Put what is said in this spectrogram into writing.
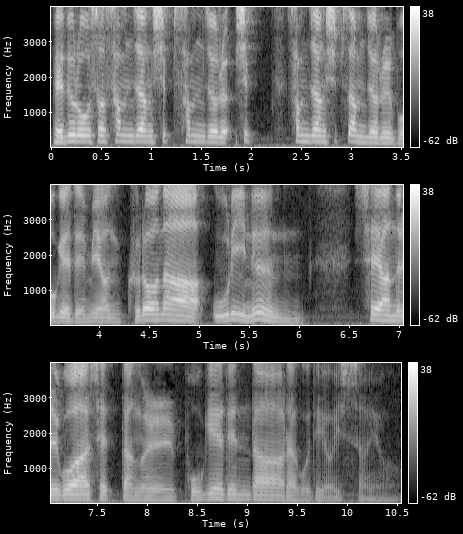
베드로후서 3장 13절을 13장 13절을 보게 되면 그러나 우리는 새 하늘과 새 땅을 보게 된다라고 되어 있어요.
